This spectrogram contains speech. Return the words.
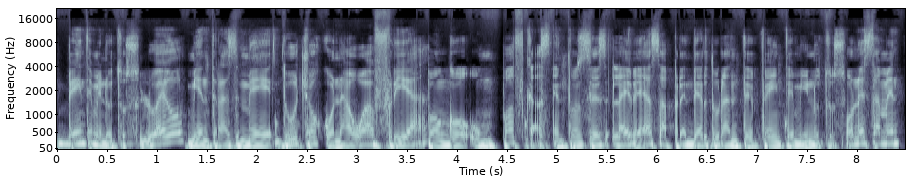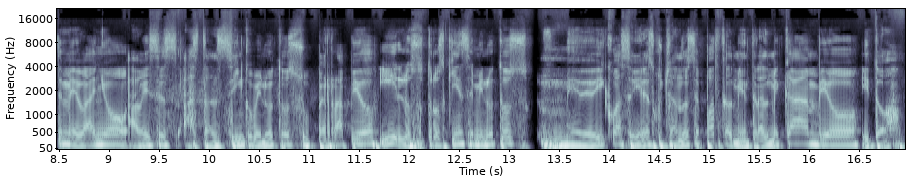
20 minutos. Luego, mientras me ducho con agua fría, pongo un podcast entonces la idea es aprender durante 20 minutos. Honestamente me baño a veces hasta 5 minutos súper rápido y los otros 15 minutos me dedico a seguir escuchando ese podcast mientras me cambio y todo.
